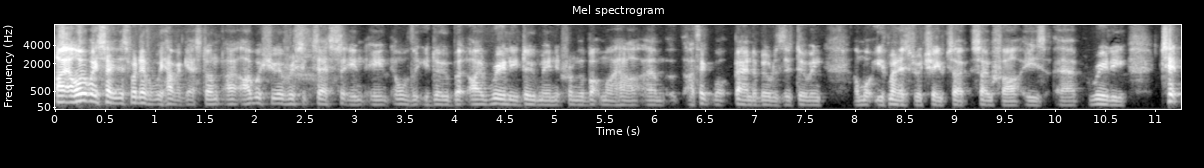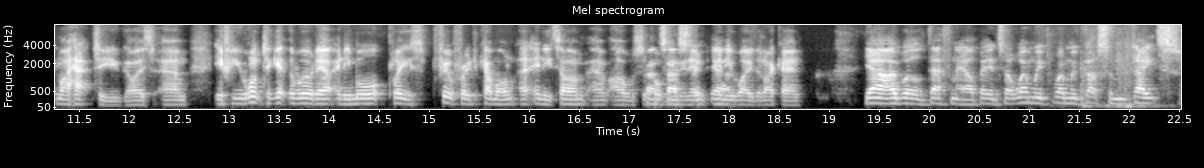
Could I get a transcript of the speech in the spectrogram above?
I, I, always say this whenever we have a guest on. I, I, wish you every success in, in all that you do, but I really do mean it from the bottom of my heart. Um, I think what Band of Builders is doing and what you've managed to achieve so, so far is uh, really tip my hat to you guys. Um, if you want to get the word out anymore, please feel free to come on at any time. Um, I will support Fantastic, you in yeah. any way that I can. Yeah, I will definitely. I'll be in. until when we've when we've got some dates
